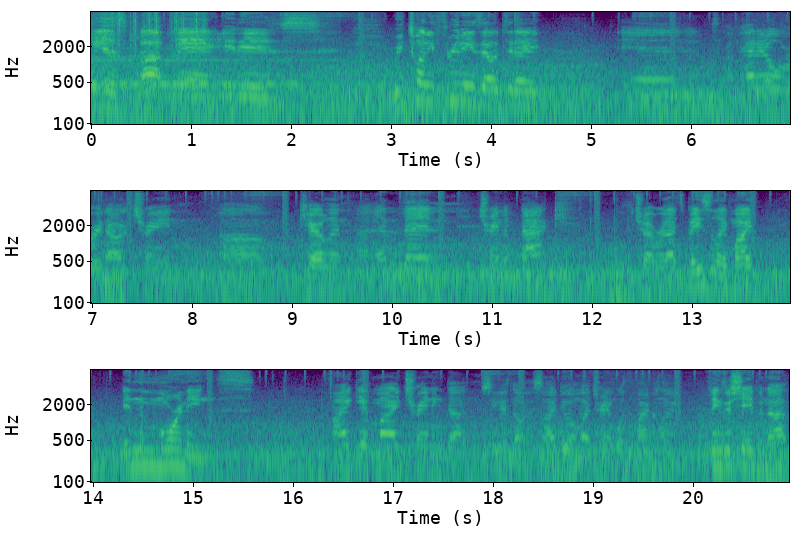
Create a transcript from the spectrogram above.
is up, man? It is week 23 days out today, and I'm headed over right now to train um, Carolyn and then train them back with Trevor. That's basically like my in the mornings. I get my training done. So you guys know this. So I do all my training with my client. Things are shaping up.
